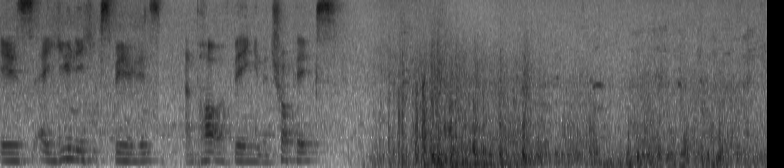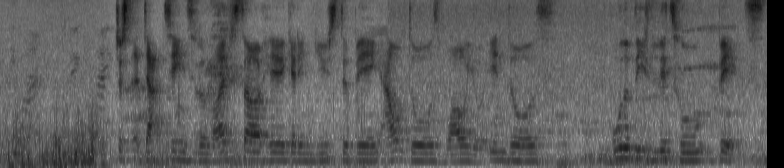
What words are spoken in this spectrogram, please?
is a unique experience and part of being in the tropics. Just adapting to the lifestyle here, getting used to being outdoors while you're indoors. All of these little bits,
